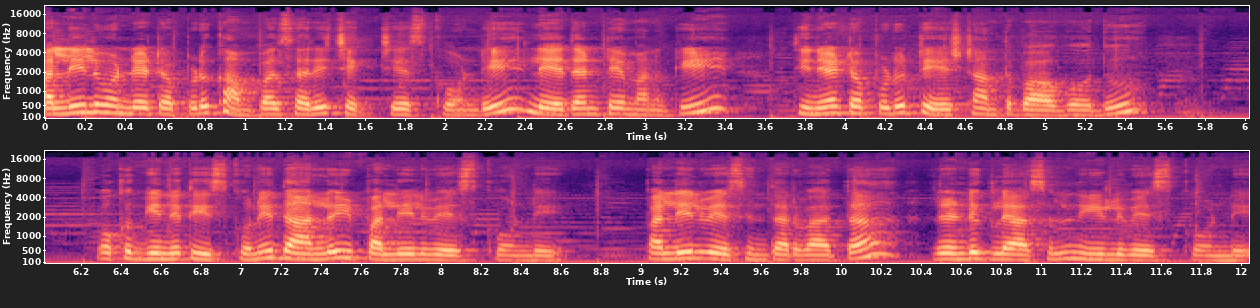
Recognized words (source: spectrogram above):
పల్లీలు వండేటప్పుడు కంపల్సరీ చెక్ చేసుకోండి. లేదంటే మనకి తినేటప్పుడు టేస్ట్ అంత బాగోదు. ఒక గిన్నె తీసుకొని దానిలో ఈ పల్లీలు వేసుకోండి. పల్లీలు వేసిన తర్వాత రెండు గ్లాసులు నీళ్ళు వేసుకోండి.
